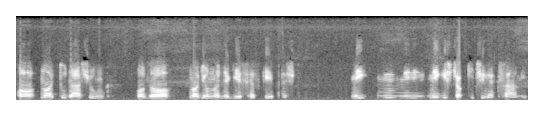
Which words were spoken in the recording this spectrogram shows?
a nagy tudásunk az a nagyon nagy egészhez képest még, még, mégiscsak kicsinek számít.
